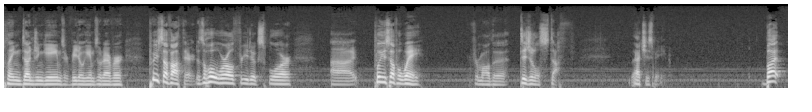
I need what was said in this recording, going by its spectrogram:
playing dungeon games or video games, or whatever, put yourself out there. There's a whole world for you to explore. Uh, pull yourself away from all the digital stuff. That's just me. But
